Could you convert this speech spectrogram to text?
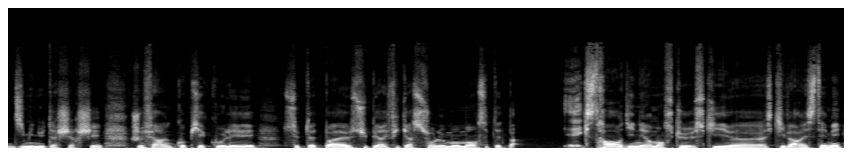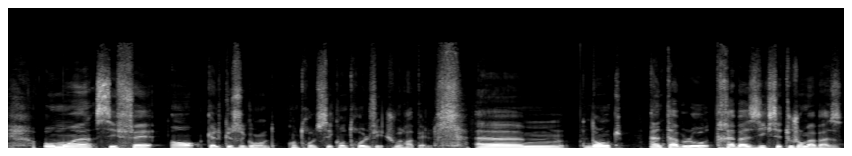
dix minutes à chercher. Je vais faire un copier-coller. C'est peut-être pas super efficace sur le moment, c'est peut-être pas extraordinairement ce, que, ce, qui, euh, ce qui va rester, mais au moins c'est fait en quelques secondes. CTRL C, CTRL V, je vous le rappelle. Euh, donc, un tableau très basique, c'est toujours ma base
